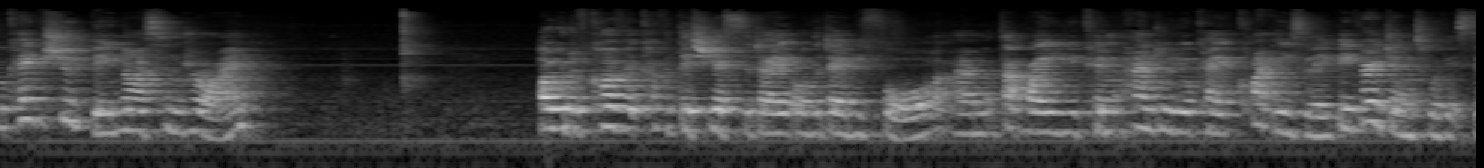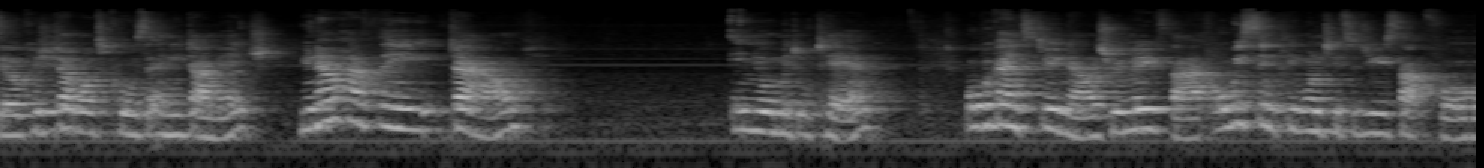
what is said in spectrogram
Your cake should be nice and dry. I would have covered, covered this yesterday or the day before. Um, that way you can handle your cake quite easily. Be very gentle with it still because you don't want to cause any damage. You now have the dowel in your middle tier. What we're going to do now is remove that. All we simply wanted to use that for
